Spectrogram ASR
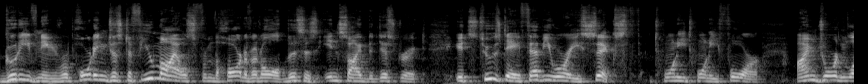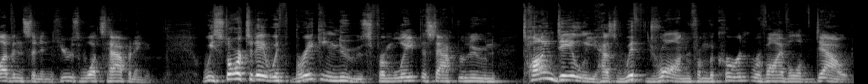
Good evening. Reporting just a few miles from the heart of it all, this is Inside the District. It's Tuesday, February 6th, 2024. I'm Jordan Levinson, and here's what's happening. We start today with breaking news from late this afternoon. Tyne Daly has withdrawn from the current revival of Doubt.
